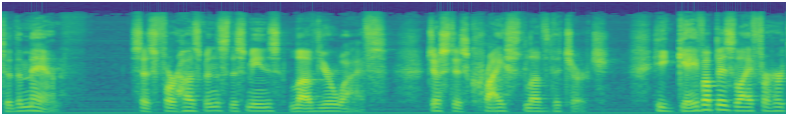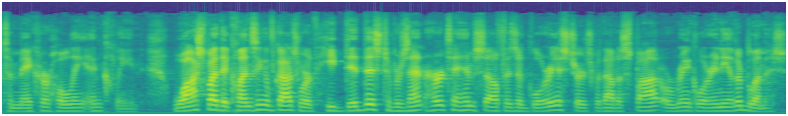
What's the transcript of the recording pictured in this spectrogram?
To the man says, For husbands, this means love your wives, just as Christ loved the church he gave up his life for her to make her holy and clean. Washed by the cleansing of God's word, he did this to present her to himself as a glorious church without a spot or wrinkle or any other blemish.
